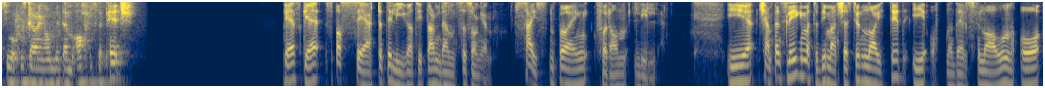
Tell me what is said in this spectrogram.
see what was going on with them off of the pitch. PSG spaserte til ligatittelen den sesongen, 16 poeng foran Lille. I Champions League møtte de Manchester United i åttendedelsfinalen, og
